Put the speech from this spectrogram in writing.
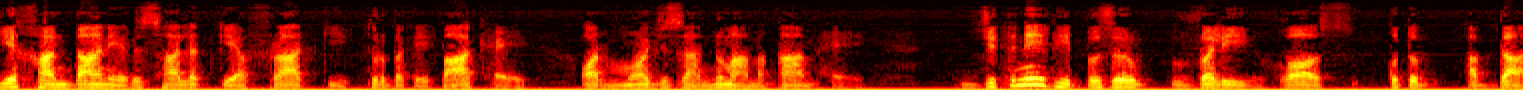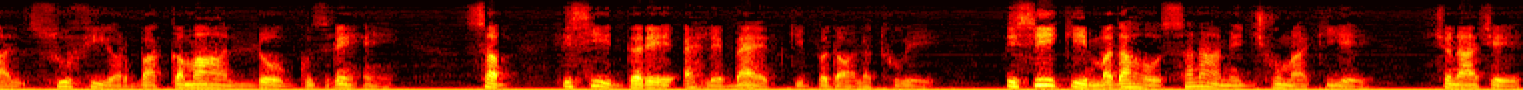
ये खानदान रिसालत के अफराद की तुरबत पाक है और मुआजा नुमा मकाम है। जितने भी बुज़ुर्ग, वली, गौस, कुतुब, अब्दाल, सूफी और बाकमाल लोग गुजरे हैं, सब इसी दरे अहले बैत की बदौलत हुए। इसी की मदाह सना में झूमा किए, चुनाचे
